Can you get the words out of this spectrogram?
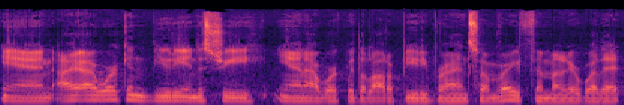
and I, I work in beauty industry and I work with a lot of beauty brands, so I'm very familiar with it.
